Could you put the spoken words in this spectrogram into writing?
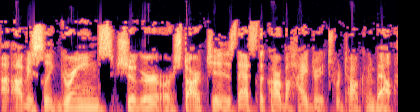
obviously grains, sugar, or starches, that's the carbohydrates we're talking about.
